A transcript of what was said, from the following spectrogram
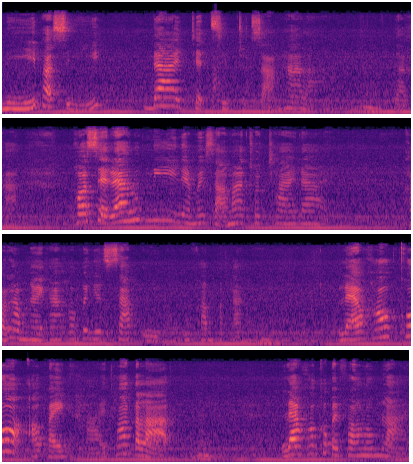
หนีภาษีได้ 70.35 ล้านนะคะพอเสร็จแล้วลูกหนี้เนี่ยไม่สามารถชดใช้ได้ เขาทำไงคะเขาก็ยึดทรัพย์อื่นของผู้ค้ำประกัน แล้วเขาก็เอาไปขายทอดตลาด แล้วเขาก็ไปฟ้องล้มลาย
